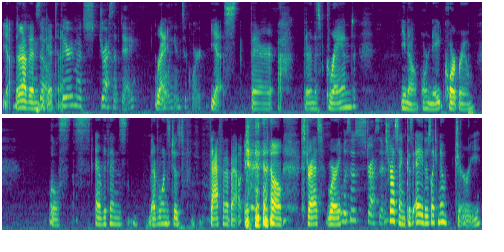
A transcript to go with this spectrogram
Yeah, they're having So a good time. very much dress up day Right. going into court. Yes. They're uh, they're in this grand, you know, ornate courtroom. Little s- s- everything's everyone's just f- faffing about, you know, stress, worry, Alyssa's stressing. stressing because a there's like no jury,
